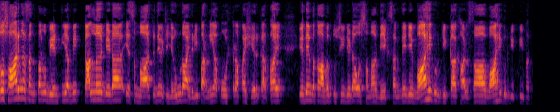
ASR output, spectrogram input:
ਸੋ ਸਾਰੀਆਂ ਸੰਗਤਾਂ ਨੂੰ ਬੇਨਤੀ ਆ ਵੀ ਕੱਲ ਜਿਹੜਾ ਇਸ ਮਾਰਚ ਦੇ ਵਿੱਚ ਜ਼ਰੂਰ ਹਾਜ਼ਰੀ ਭਰਨੀ ਆ, ਪੋਸਟਰ ਆਪਾਂ ਸ਼ੇਅਰ ਕਰਤਾ ਹੈ ਇਹਦੇ ਮੁਤਾਬਕ ਤੁਸੀਂ ਜਿਹੜਾ ਉਹ ਸਮਾਂ ਦੇਖ ਸਕਦੇ ਜੇ। ਵਾਹਿਗੁਰੂ ਜੀ ਕਾ ਖਾਲਸਾ, ਵਾਹਿਗੁਰੂ ਜੀ ਕੀ ਫਤਿਹ।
